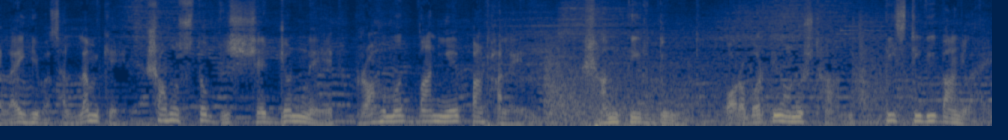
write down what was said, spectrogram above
আলাইহি ওয়াসাল্লামকে সমস্ত বিশ্বের জন্যে রহমত বানিয়ে পাঠালেন। শান্তির দূত, পরবর্তী অনুষ্ঠান পিস টিভি বাংলায়।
